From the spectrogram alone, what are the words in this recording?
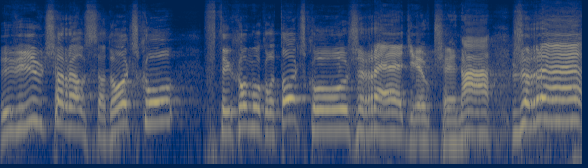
вівчара в садочку, в тихому куточку жре дівчина, жре.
